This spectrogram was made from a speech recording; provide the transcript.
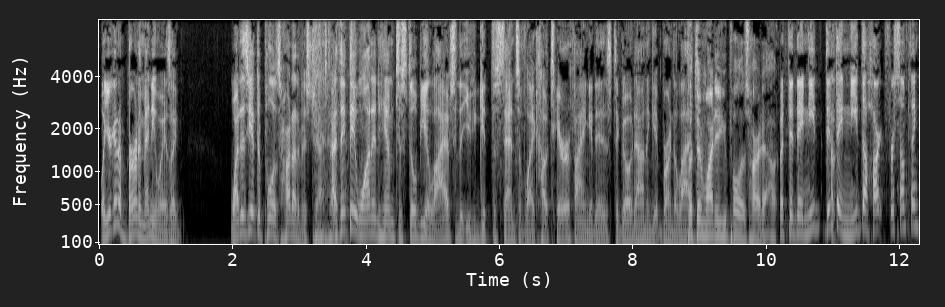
well, you're going to burn him anyways. Like, why does he have to pull his heart out of his chest? I think they wanted him to still be alive so that you could get the sense of like how terrifying it is to go down and get burned alive. But then why did you pull his heart out? But did they need? Did they need the heart for something?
